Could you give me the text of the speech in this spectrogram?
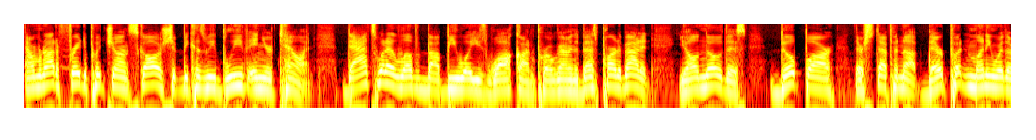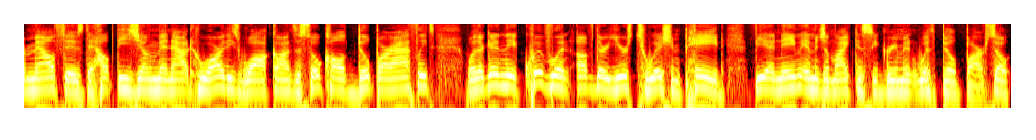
and we're not afraid to put you on scholarship because we believe in your talent. That's what I love about BYU's walk on program. And the best part about it, y'all know this Built Bar, they're stepping up. They're putting money where their mouth is to help these young men out who are these walk ons, the so called Built Bar athletes. Well, they're getting the equivalent of their year's tuition paid via name, image, and likeness agreement with Built Bar. So,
